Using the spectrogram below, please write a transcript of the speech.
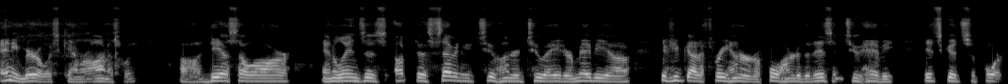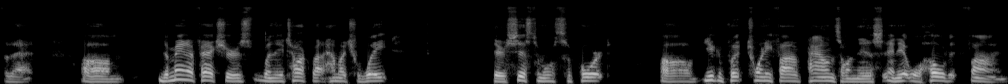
any mirrorless camera, honestly. Uh, DSLR and lenses up to 7200 2.8 or maybe uh, if you've got a 300 or 400 that isn't too heavy, it's good support for that. Um, the manufacturers, when they talk about how much weight their system will support, uh, you can put 25 pounds on this and it will hold it fine.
